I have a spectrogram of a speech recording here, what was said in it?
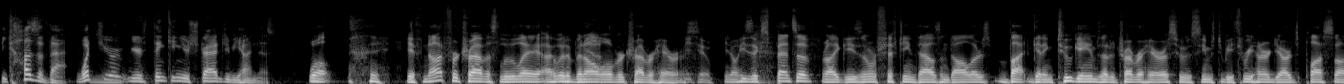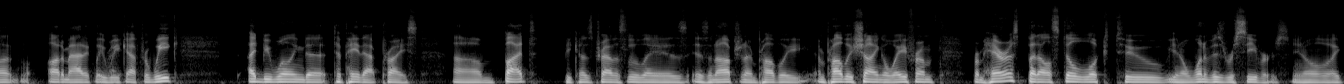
because of that. What's your your thinking, your strategy behind this? Well, if not for Travis Lulay, I would have been all over Trevor Harris. Me too. You know, he's expensive, like he's over fifteen thousand dollars, but getting two games out of Trevor Harris, who seems to be three hundred yards plus on automatically week after week, I'd be willing to to pay that price. Um, but because Travis Lulay is is an option, I'm probably I'm probably shying away from from Harris, but I'll still look to you know one of his receivers, you know like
